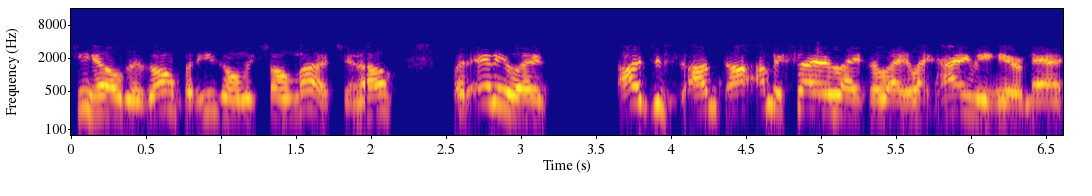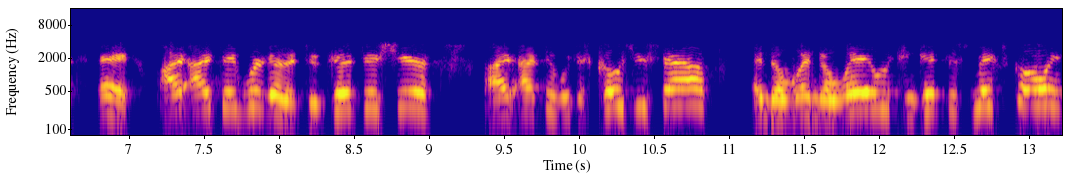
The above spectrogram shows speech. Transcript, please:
he held his own, but he's only so much. You know. But anyway, I just I'm I'm excited like like like Jaime here, man. Hey, I I think we're gonna do good this year. I I think with this coaching staff and the and the way we can get this mix going,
